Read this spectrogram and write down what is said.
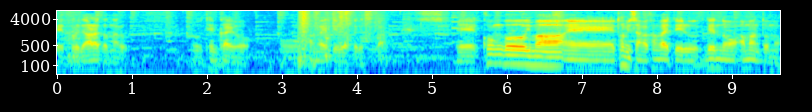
えーこれで新たなるお展開をお考えているわけですが、えー今後今、えートミさんが考えている電脳アマントの、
